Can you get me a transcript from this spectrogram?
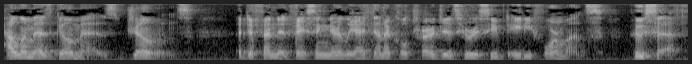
Palamez-Gomez, Jones, a defendant facing nearly identical charges who received 84 months, Huseth,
